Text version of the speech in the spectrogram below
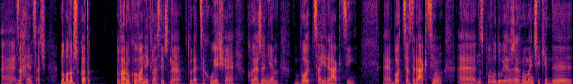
e, zachęcać. No bo na przykład warunkowanie klasyczne, które cechuje się kojarzeniem bodźca i reakcji, e, bodźca z reakcją, no spowoduje, że w momencie, kiedy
